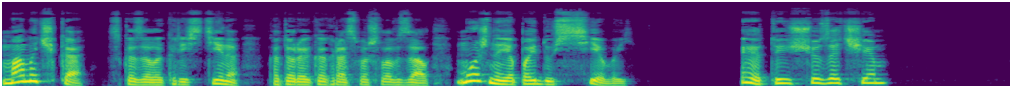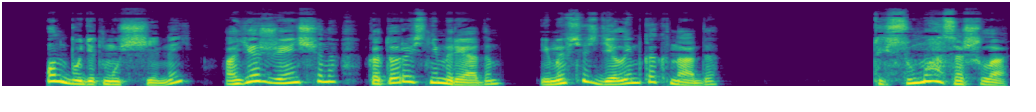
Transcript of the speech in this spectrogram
«Мамочка», — сказала Кристина, которая как раз вошла в зал, — «можно я пойду с Севой?» «Это еще зачем?» «Он будет мужчиной, а я женщина, которая с ним рядом, и мы все сделаем как надо». «Ты с ума сошла?»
